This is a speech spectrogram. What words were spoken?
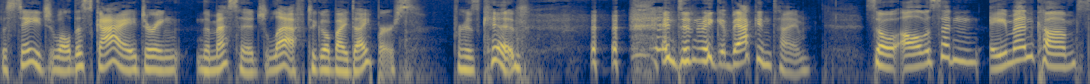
the stage. Well, this guy during the message left to go buy diapers for his kid and didn't make it back in time. So all of a sudden, Amen comes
